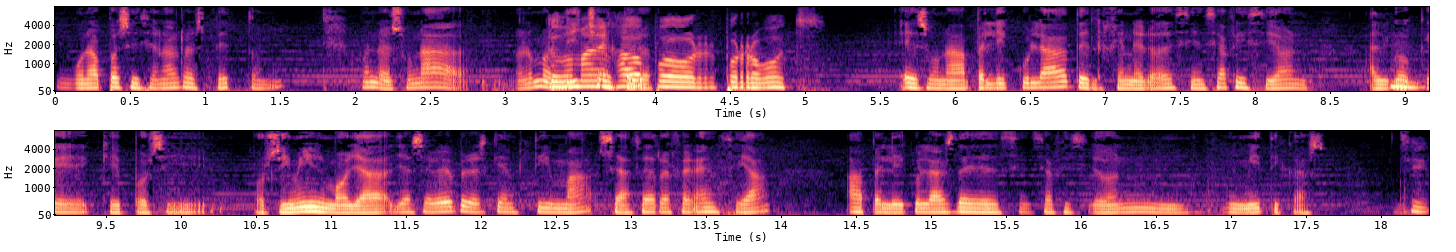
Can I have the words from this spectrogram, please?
ninguna posición al respecto, ¿no? Bueno, es una no lo hemos Todo dicho, manejado por, por robots. es una película del género de ciencia ficción, algo Mm. que, que por si por sí mismo ya, ya se ve, pero es que encima se hace referencia a películas de ciencia ficción muy míticas. Sí.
